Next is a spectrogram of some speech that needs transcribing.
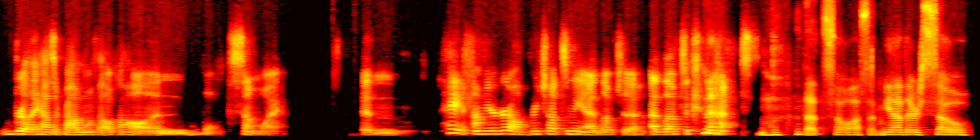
really has a problem with alcohol in some way. And hey, I'm your girl. Reach out to me. I'd love to, I'd love to connect. That's so awesome. Yeah, there's so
